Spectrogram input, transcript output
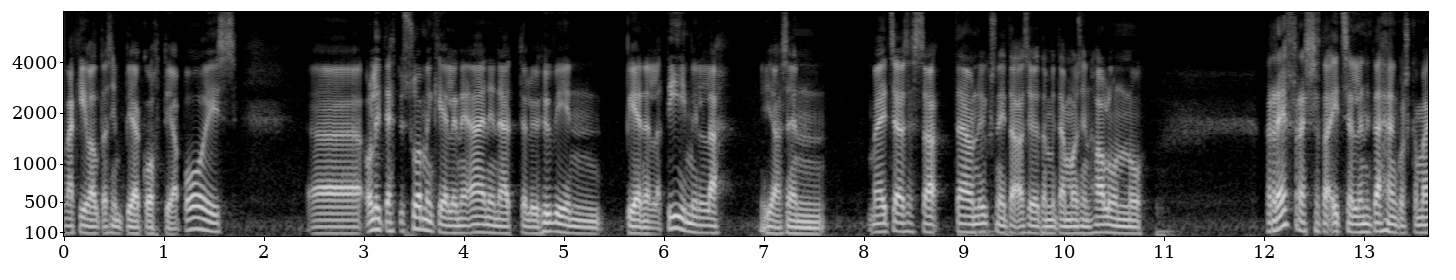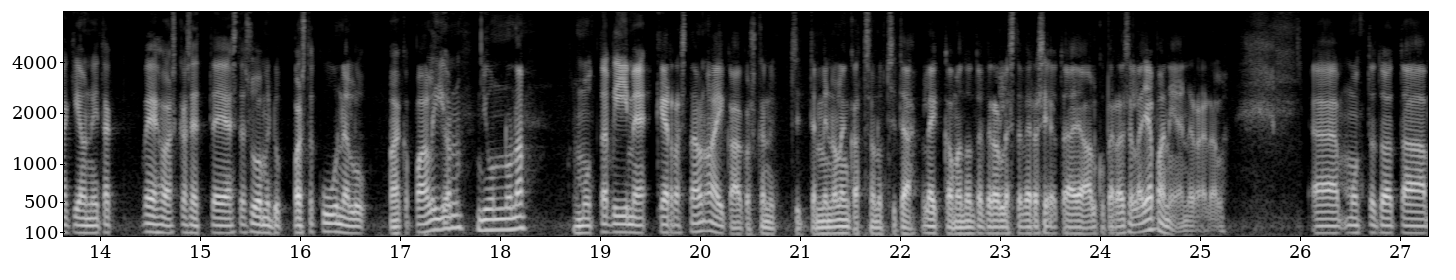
väkivaltaisimpia kohtia pois. Öö, oli tehty suomenkielinen ääninäyttely hyvin pienellä tiimillä, ja sen, mä itse asiassa, tämä on yksi niitä asioita, mitä mä olisin halunnut refreshata itselleni tähän, koska mäkin olen niitä VHS-kasetteja ja sitä suomiduppausta kuunnellut aika paljon junnuna, mutta viime kerrasta on aikaa, koska nyt sitten minä olen katsonut sitä leikkaamatonta virallista versiota ja alkuperäisellä japani ääniraidalla. Ää, mutta tota,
